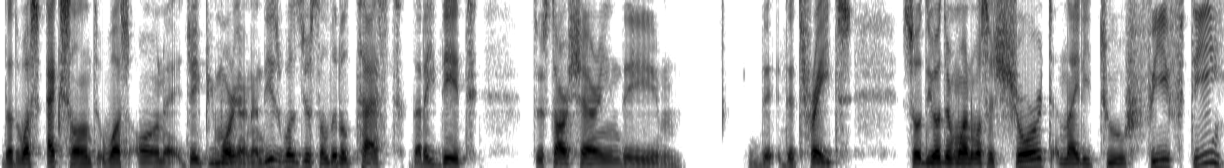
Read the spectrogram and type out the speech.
that was excellent was on JP Morgan. And this was just a little test that I did to start sharing the the, the trades so the other one was a short 92.50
